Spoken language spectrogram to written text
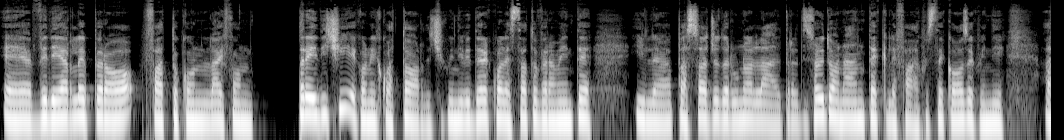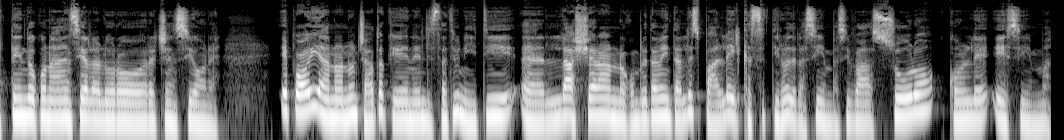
eh, vederle però fatto con l'iPhone 13 e con il 14, quindi vedere qual è stato veramente il passaggio dall'uno all'altro. Di solito Anantec le fa queste cose, quindi attendo con ansia la loro recensione. E poi hanno annunciato che negli Stati Uniti eh, lasceranno completamente alle spalle il cassettino della SIM, si va solo con le eSIM.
